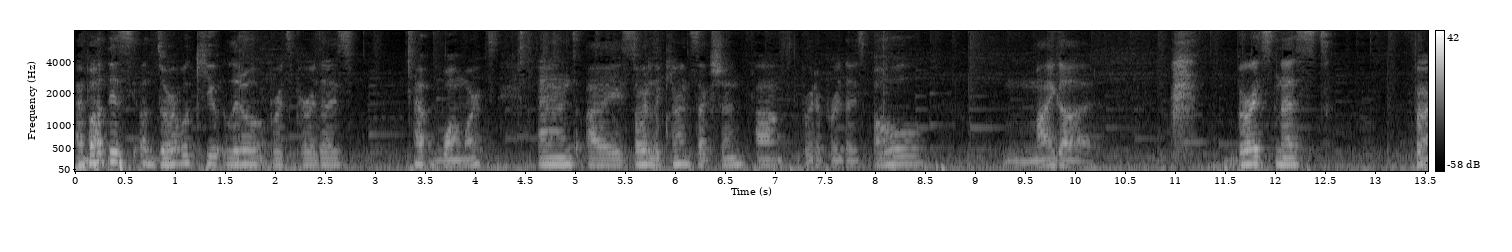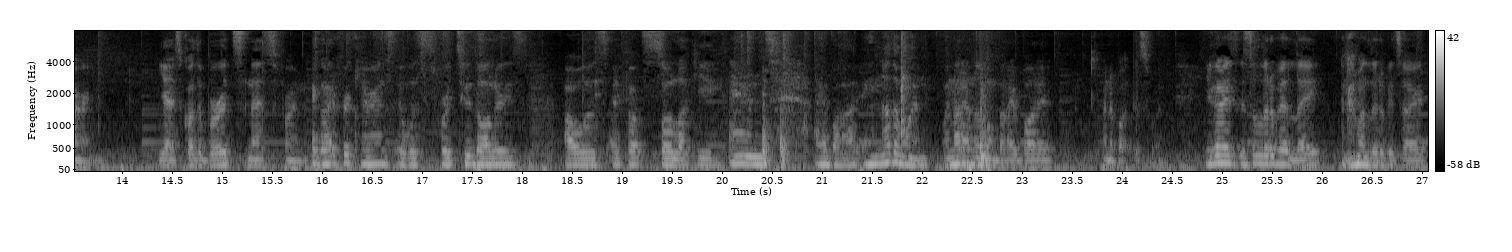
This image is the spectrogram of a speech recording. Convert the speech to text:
I bought this adorable, cute little Birds Paradise at Walmart and I started the clearance section. Um, Bird of Paradise. Oh my god. Bird's Nest Fern. Yeah, it's called the Bird's Nest Fern. I got it for clearance. It was for $2. I was, I felt so lucky. And I bought another one. Well, not another one, but I bought it when I bought this one. You guys, it's a little bit late and I'm a little bit tired,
